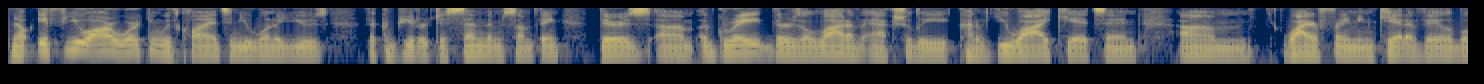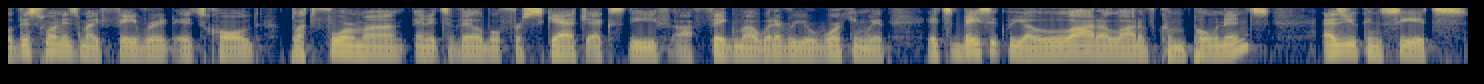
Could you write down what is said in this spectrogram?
Now, if you are working with clients and you want to use the computer to send them something, there's um, a great, there's a lot of actually kind of UI kits and um, wireframing kit available. This one is my favorite. It's called Platforma and it's available for Sketch, XD, uh, Figma, whatever you're working with. It's basically a lot, a lot of components as you can see, it's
